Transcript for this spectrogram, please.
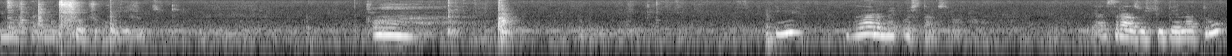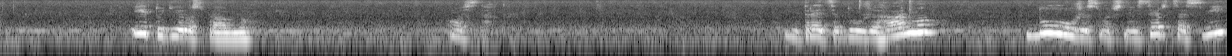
Напевно, кусочок ріжу тільки. І зараз ми ось так зробимо. Я зразу сюди натру і тоді розправлю. Ось так. Треться дуже гарно. Дуже смачний сир, це свій.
